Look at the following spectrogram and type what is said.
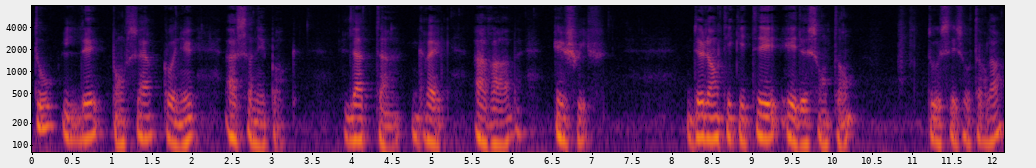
tous les penseurs connus à son époque, latins, grecs, arabes et juifs, de l'Antiquité et de son temps, tous ces auteurs-là,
